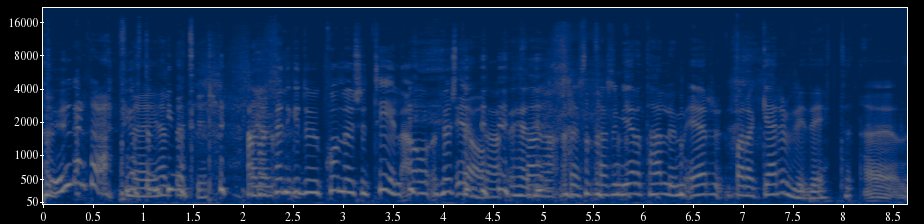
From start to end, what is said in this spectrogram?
Dugar það? 14 Nei, ég held mínútur. hvernig getum við komið þessu til á Já, hlustenda? Hérna? það, það sem ég er að tala um er bara gerfið þitt. Uh,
